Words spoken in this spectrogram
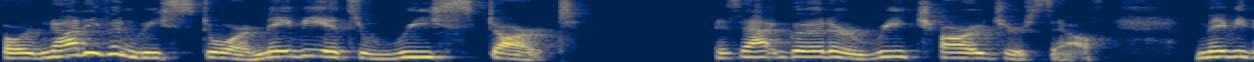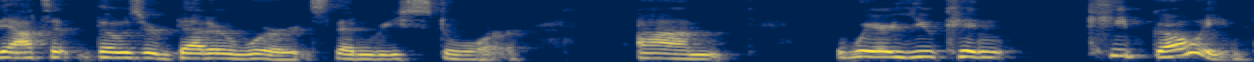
or not even restore, maybe it's restart is that good or recharge yourself? Maybe that's a, those are better words than restore. Um, where you can keep going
